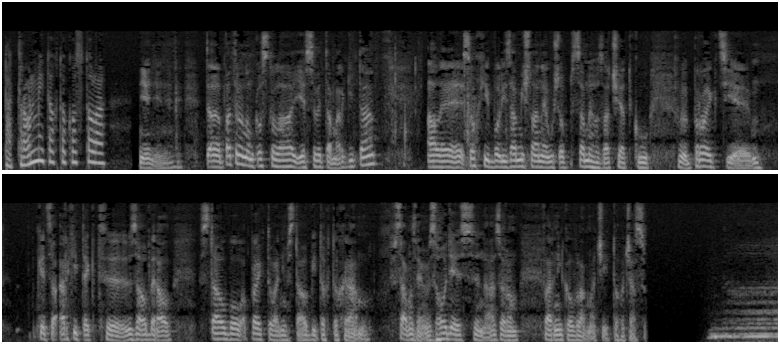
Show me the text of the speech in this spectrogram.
patronmi tohto kostola? Nie, nie, nie. Tá, patronom kostola je Sveta Margita, ale sochy boli zamýšľané už od samého začiatku projekcie, keď sa architekt e, zaoberal stavbou a projektovaním stavby tohto chrámu. Samozrejme v zhode s názorom farníkov v Lamači toho času. No.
